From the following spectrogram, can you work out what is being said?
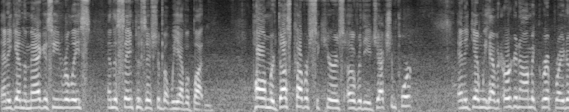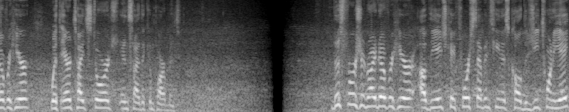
And again, the magazine release in the same position, but we have a button. Polymer dust cover secures over the ejection port. And again, we have an ergonomic grip right over here with airtight storage inside the compartment. This version right over here of the HK417 is called the G28.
